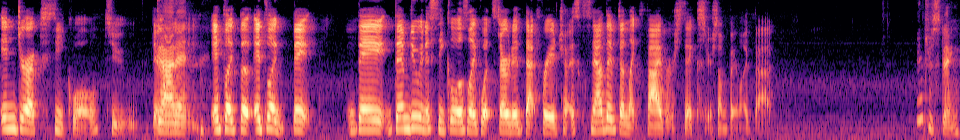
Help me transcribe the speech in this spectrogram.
indirect sequel to. Their Got it. It's like the. It's like they. They them doing a sequel is like what started that franchise because now they've done like five or six or something like that. interesting.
